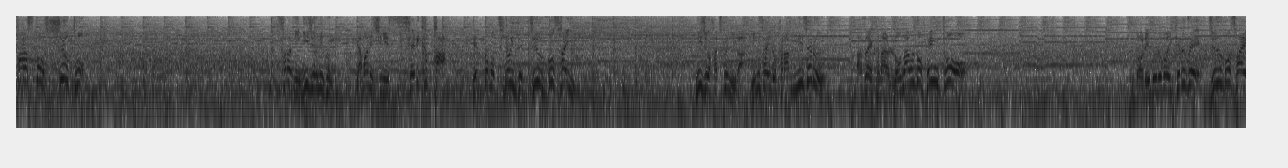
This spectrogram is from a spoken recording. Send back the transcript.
ファーストシュート。さらに22分山西に競り勝った。ヘッドも強いぜ15歳。28分には右サイドから見せる。鮮やかなロナウドフェイント。ドリブルもいけるぜ15歳。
